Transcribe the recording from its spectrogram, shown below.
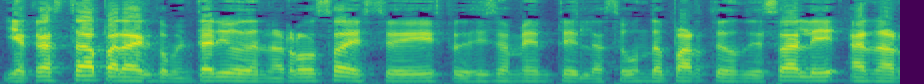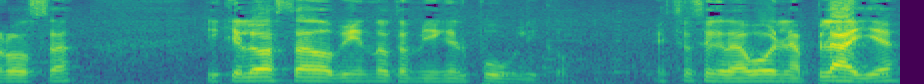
Y acá está para el comentario de Ana Rosa. Este es precisamente la segunda parte donde sale Ana Rosa y que lo ha estado viendo también el público. Esto se grabó en la playa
